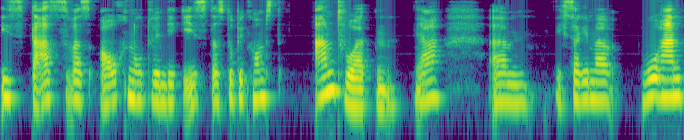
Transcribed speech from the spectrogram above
ist das, was auch notwendig ist, dass du bekommst Antworten. Ja, ähm, ich sage immer, woran,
